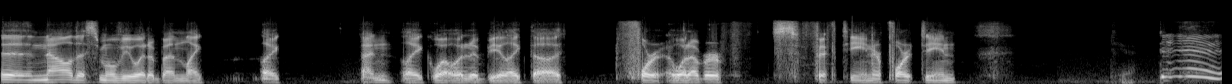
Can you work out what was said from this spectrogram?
uh, now this movie would have been like, like, and like what would it be like the, four whatever, fifteen or fourteen. Yeah.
